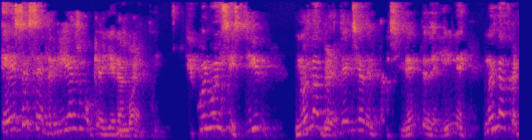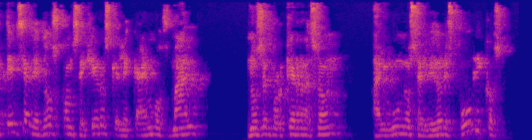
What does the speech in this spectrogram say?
Ese es el riesgo que ayer advertimos. Y vuelvo a insistir, no es la advertencia del presidente del INE, no es la advertencia de dos consejeros que le caemos mal, no sé por qué razón, a algunos servidores públicos.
